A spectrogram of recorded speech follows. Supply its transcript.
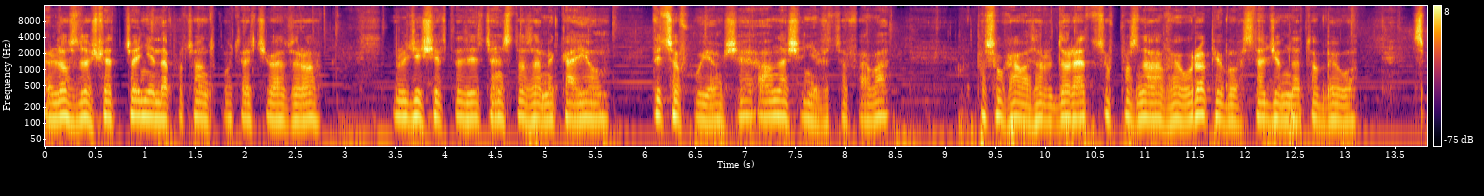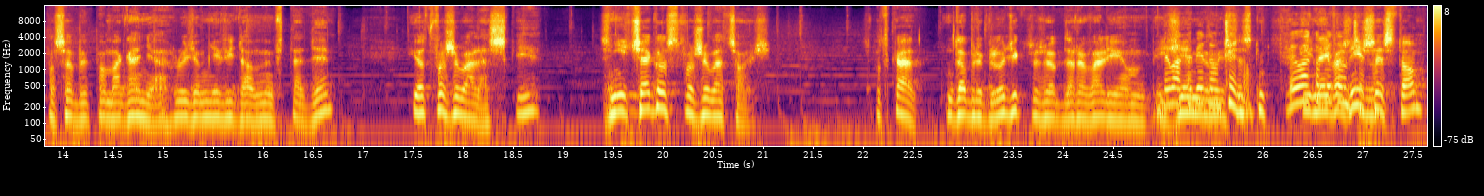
los doświadczenie na początku, utraciła wzrok. Ludzie się wtedy często zamykają, wycofują się, a ona się nie wycofała. Posłuchała doradców, poznała w Europie, bo stadium na to było, sposoby pomagania ludziom niewidomym wtedy i otworzyła laski. Z niczego stworzyła coś spotkała dobrych ludzi, którzy obdarowali ją Była ziemią i wszystkim. Była I najważniejsze czynu. jest to,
